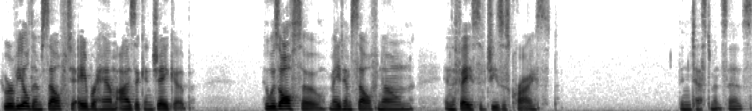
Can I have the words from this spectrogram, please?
who revealed himself to Abraham, Isaac, and Jacob, who has also made himself known in the face of Jesus Christ. The New Testament says.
